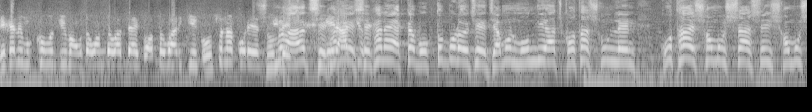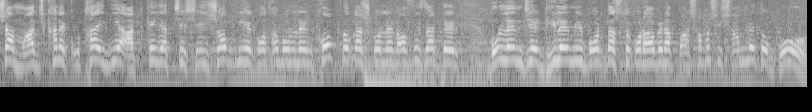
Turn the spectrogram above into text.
যেখানে মুখ্যমন্ত্রী মমতা বন্দ্যোপাধ্যায় গতবার গিয়ে ঘোষণা করে সেখানে একটা বক্তব্য রয়েছে যেমন মন্দি আজ কথা শুনলেন কোথায় সমস্যা সেই সমস্যা মাঝখানে কোথায় গিয়ে আটকে যাচ্ছে সেই সব নিয়ে কথা বললেন ক্ষোভ প্রকাশ করলেন অফিসারদের বললেন যে ঢিলেমি বরদাস্ত করা হবে না পাশাপাশি সামনে তো ভোট।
